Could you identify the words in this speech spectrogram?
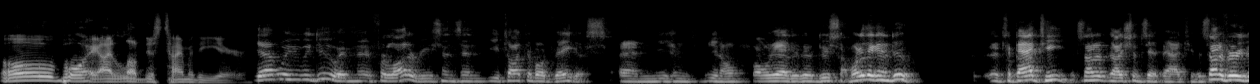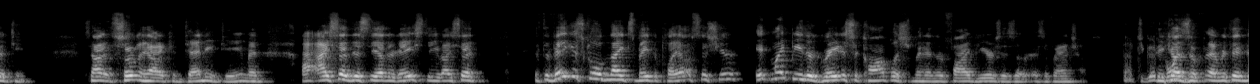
Oh boy, I love this time of the year. Yeah, we, we do. And uh, for a lot of reasons. And you talk about Vegas and you can, you know, oh yeah, they're going to do something. What are they going to do? It's a bad team. It's not, a, I shouldn't say a bad team. It's not a very good team. It's not, it's certainly not a contending team. And I, I said this the other day, Steve. I said, if the Vegas Golden Knights made the playoffs this year, it might be their greatest accomplishment in their five years as a, as a franchise. That's a good because point. of everything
